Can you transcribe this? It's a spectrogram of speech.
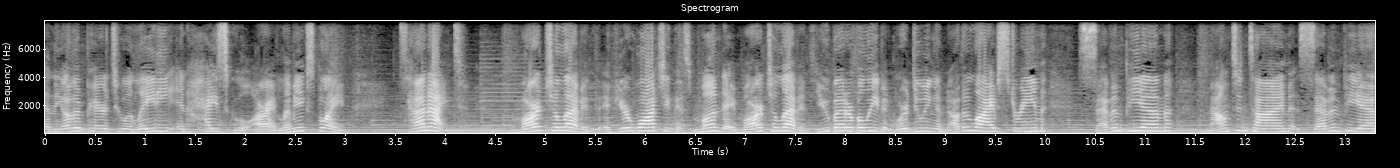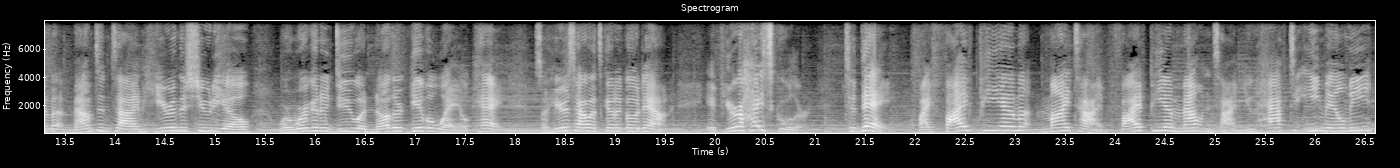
and the other pair to a lady in high school. All right, let me explain. Tonight, March 11th, if you're watching this Monday, March 11th, you better believe it, we're doing another live stream, 7 p.m. Mountain Time, 7 p.m. Mountain Time here in the studio where we're to do another giveaway, okay? So here's how it's to go down. If you're a high schooler, today, by 5 p.m. my time, 5 p.m. Mountain Time, you have to email me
